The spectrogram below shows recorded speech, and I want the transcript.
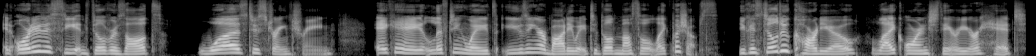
in order to see and feel results was to strength train, aka lifting weights using your body weight to build muscle like push ups. You can still do cardio like Orange Theory or HIIT,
